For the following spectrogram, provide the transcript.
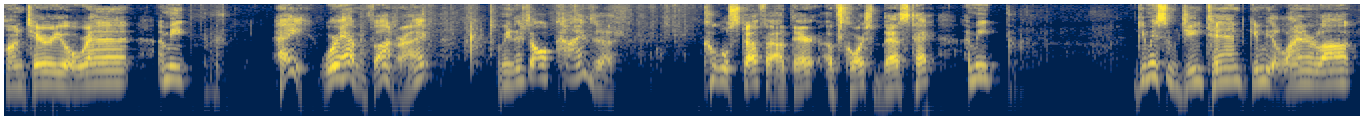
Ontario Rat. I mean, hey, we're having fun, right? I mean, there's all kinds of cool stuff out there. Of course, Bestech. I mean, give me some G10, give me a liner lock,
